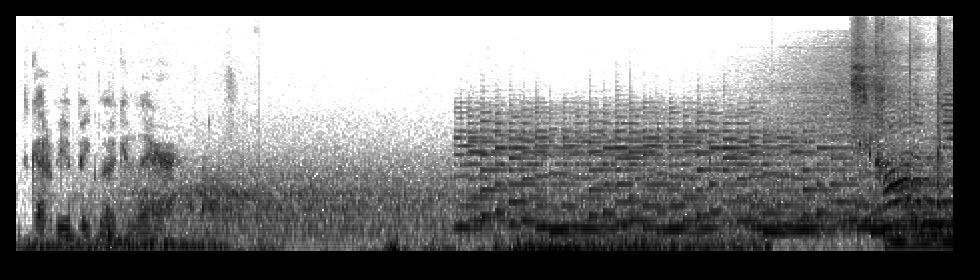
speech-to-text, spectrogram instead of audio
There's got to be a big buck in there. Calling me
